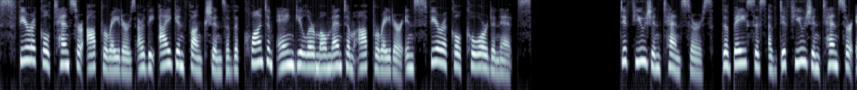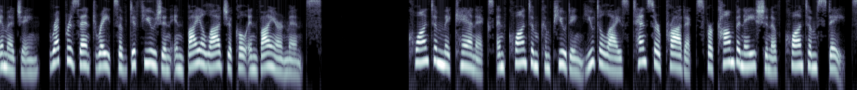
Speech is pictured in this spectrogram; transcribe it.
Spherical tensor operators are the eigenfunctions of the quantum angular momentum operator in spherical coordinates. Diffusion tensors, the basis of diffusion tensor imaging, represent rates of diffusion in biological environments. Quantum mechanics and quantum computing utilize tensor products for combination of quantum states.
